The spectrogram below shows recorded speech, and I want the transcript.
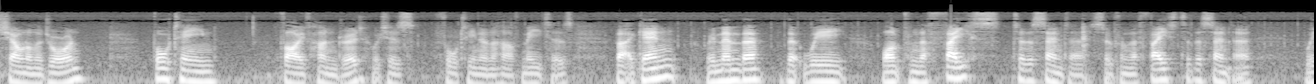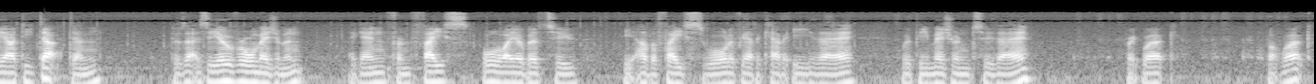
shown on the drawing, 14,500, which is 14 and a half meters. But again, remember that we want from the face to the center. So from the face to the center, we are deducting, because that is the overall measurement, again, from face all the way over to the other face wall. If we had a cavity there, we'd be measuring to there brickwork, blockwork.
